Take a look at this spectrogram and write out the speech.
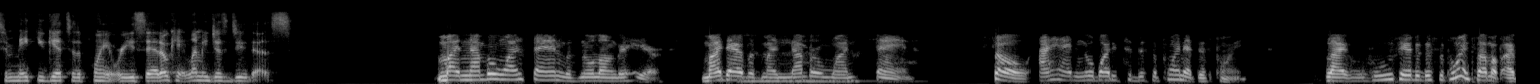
to make you get to the point where you said, okay, let me just do this. My number one fan was no longer here. My dad was my number one fan. So I had nobody to disappoint at this point. Like, who's here to disappoint? So I'm, I,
